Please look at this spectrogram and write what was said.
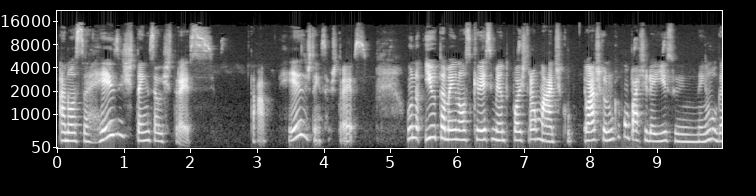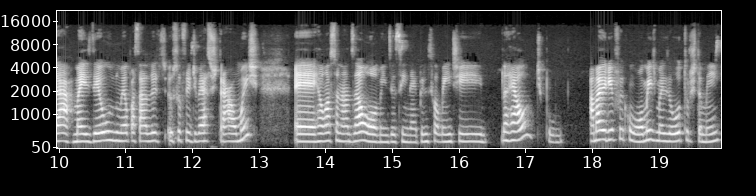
a nossa resistência ao estresse, tá? Resistência ao estresse e também o nosso crescimento pós-traumático. Eu acho que eu nunca compartilhei isso em nenhum lugar, mas eu, no meu passado, eu sofri diversos traumas é, relacionados a homens, assim, né? Principalmente, na real, tipo, a maioria foi com homens, mas outros também.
